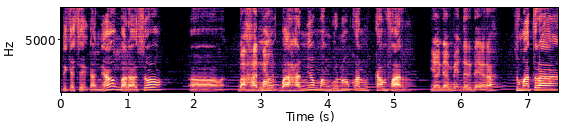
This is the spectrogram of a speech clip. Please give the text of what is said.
dikecekkannya baraso eh, Bahannya meng- bahannya menggunakan kamfar. yang diambil dari daerah Sumatera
